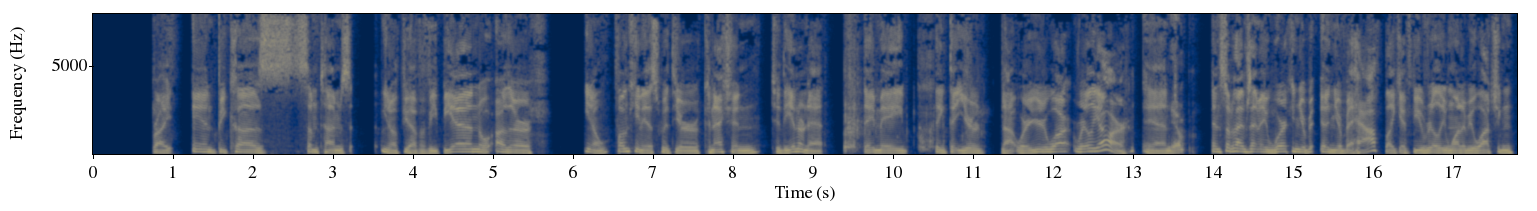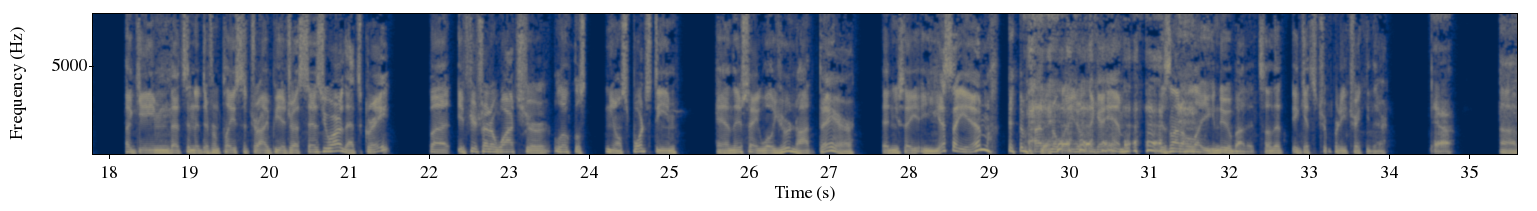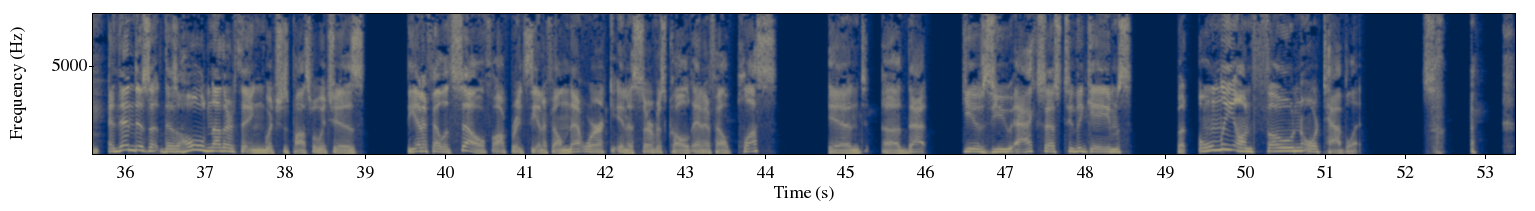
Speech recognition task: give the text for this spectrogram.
Right. And because sometimes, you know, if you have a VPN or other, you know, funkiness with your connection to the internet, they may think that you're not where you are, really are. And Yep. and sometimes that may work in your in your behalf. Like if you really want to be watching a game that's in a different place that your IP address says you are, that's great. But if you're trying to watch your local, you know, sports team, and they say, "Well, you're not there," and you say, "Yes, I am," I don't know why you don't think I am. There's not a whole lot you can do about it, so that it gets tr- pretty tricky there. Yeah. Um, and then there's a there's a whole nother thing which is possible, which is the NFL itself operates the NFL Network in a service called NFL Plus, and uh, that gives you access to the games, but only on phone or tablet. So,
